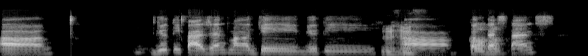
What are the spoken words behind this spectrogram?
uh, beauty pageant, mga gay beauty mm-hmm. uh, contestants. Uh-huh.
